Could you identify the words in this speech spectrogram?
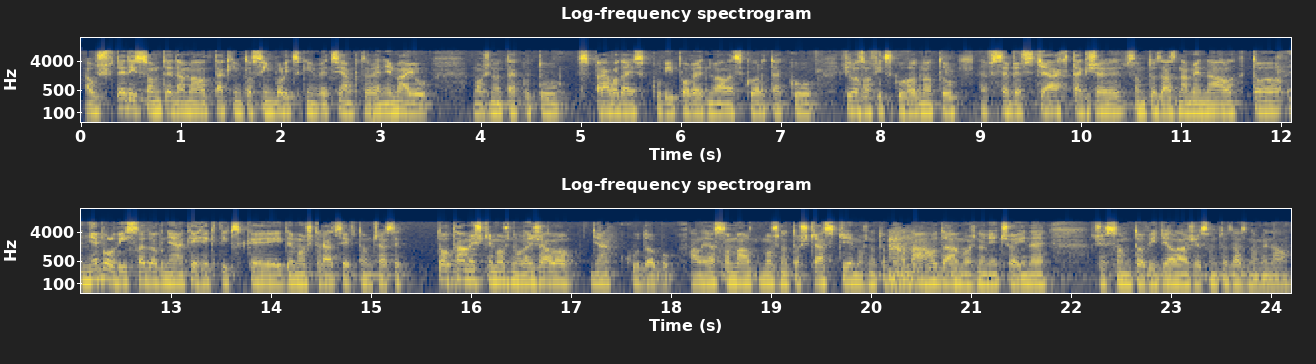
A už vtedy som teda mal takýmto symbolickým veciam, ktoré nemajú možno takú tú spravodajskú výpovednú, ale skôr takú filozofickú hodnotu v sebe vzťah, takže som to zaznamenal. To nebol výsledok nejakej hektickej demonstrácie v tom čase to tam ešte možno ležalo nejakú dobu. Ale ja som mal možno to šťastie, možno to bola náhoda, možno niečo iné, že som to videla, že som to zaznamenal.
